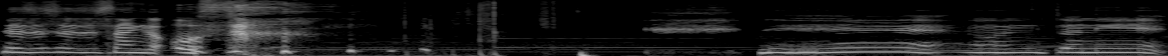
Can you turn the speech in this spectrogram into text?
すずすずさんがおっさん。ねえ、ほんとに。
